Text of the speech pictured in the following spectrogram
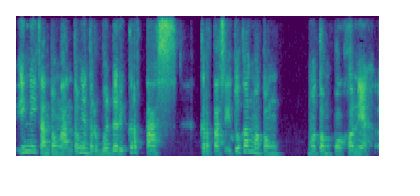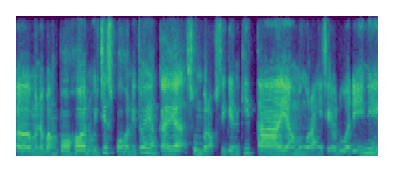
ini kantong-kantong yang terbuat dari kertas. Kertas itu kan motong motong pohon ya, e, menebang pohon, which is pohon itu yang kayak sumber oksigen kita, yang mengurangi CO2 di ini.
